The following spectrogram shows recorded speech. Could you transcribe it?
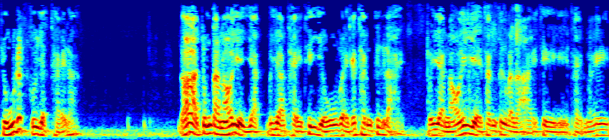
chủ đích của vật thể đó. Đó là chúng ta nói về vật. Bây giờ thầy thí dụ về cái thân tứ đại. Bây giờ nói về thân tứ đại thì thầy mới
